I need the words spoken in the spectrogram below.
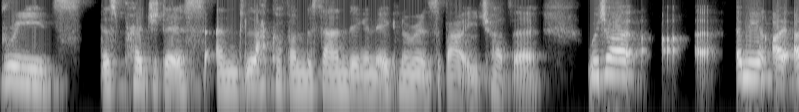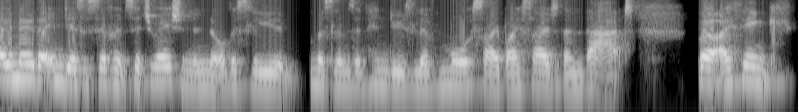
breeds this prejudice and lack of understanding and ignorance about each other, which I, I mean, I, I know that India is a different situation, and obviously Muslims and Hindus live more side by side than that. But I think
